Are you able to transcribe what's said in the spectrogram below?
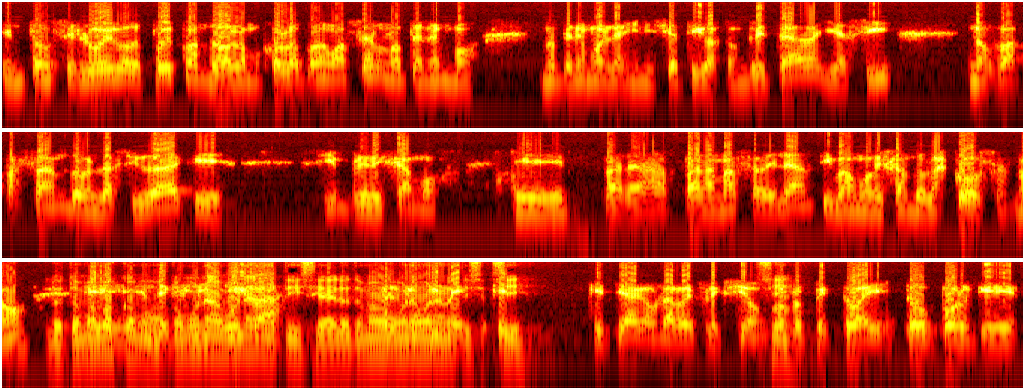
entonces luego después cuando a lo mejor la podemos hacer no tenemos no tenemos las iniciativas concretadas y así nos va pasando en la ciudad que siempre dejamos eh, para, para más adelante y vamos dejando las cosas, ¿no? Lo tomamos eh, como, como una buena noticia, eh, lo tomamos como una buena noticia. Que, sí. que te haga una reflexión con respecto a esto, porque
